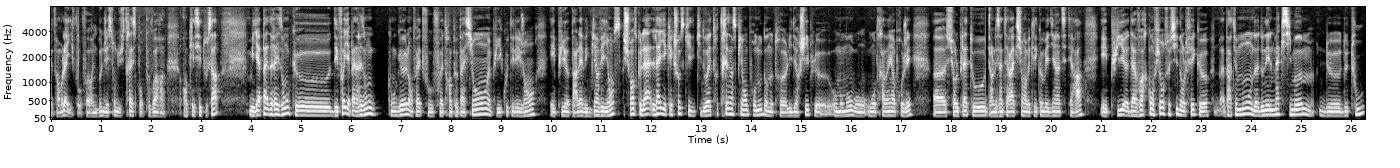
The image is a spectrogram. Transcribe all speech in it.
Enfin voilà, il faut, faut, avoir une bonne gestion du stress pour pouvoir encaisser tout ça. Mais il n'y a pas de raison que des fois, il n'y a pas de raison qu'on gueule, en fait, faut, faut être un peu patient et puis écouter les gens et puis euh, parler avec bienveillance. Je pense que là, là, il y a quelque chose qui, qui doit être très inspirant pour nous dans notre leadership au moment où on, travaille un projet, euh, sur le plateau, dans les interactions avec les comédiens, etc. Et puis euh, d'avoir confiance aussi dans le fait que à partir du moment où on a donné le maximum de, de tout,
